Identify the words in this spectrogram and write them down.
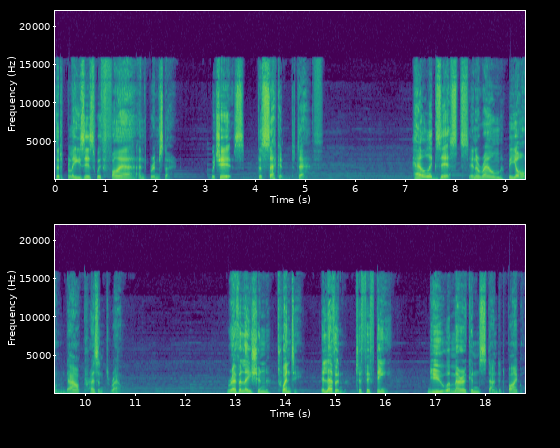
that blazes with fire and brimstone, which is the second death. Hell exists in a realm beyond our present realm. Revelation 20 11 to 15, New American Standard Bible.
